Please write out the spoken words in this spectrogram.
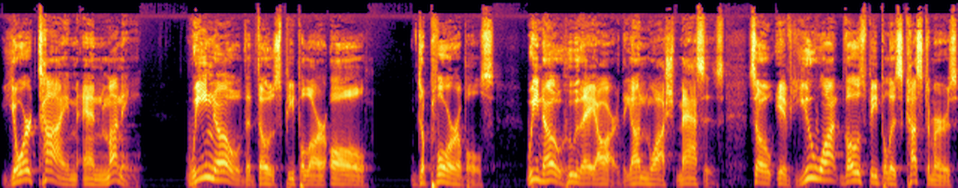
your time and money, we know that those people are all deplorables. We know who they are, the unwashed masses. So if you want those people as customers,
